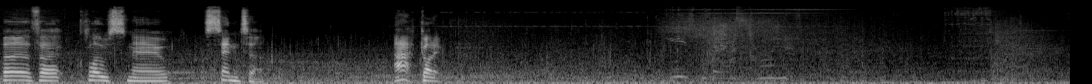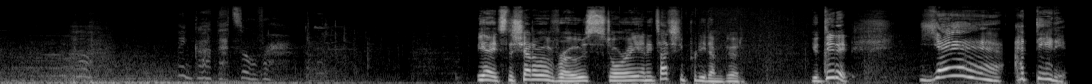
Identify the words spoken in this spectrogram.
Further, close now, center. Ah, got it. Easy, the last one. Thank God that's over. Yeah, it's the Shadow of Rose story, and it's actually pretty damn good. You did it! Yeah! I did it!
